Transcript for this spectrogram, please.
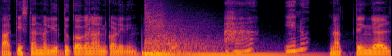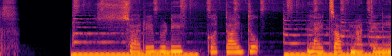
ಪಾಕಿಸ್ತಾನ್ ಮೇಲೆ ಯುದ್ಧಕ್ಕೆ ಹೋಗೋಣ ಅನ್ಕೊಂಡಿದೀನಿ. ಹಾ? ಏನು? ನಥಿಂಗ್ ಎಲ್ಸ್ ಸರಿ ಬಿಡಿ. ಗೊತ್ತಾಯ್ತು. ಲೈಟ್ಸ್ ಆಫ್ ಮಾಡ್ತೀನಿ.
